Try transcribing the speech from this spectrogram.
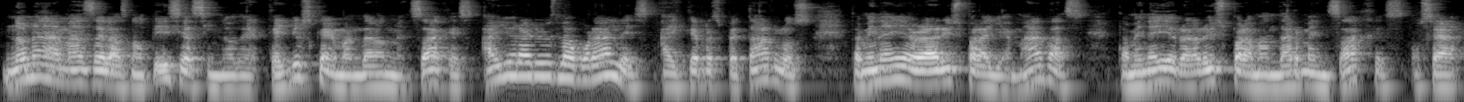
no nada más de las noticias, sino de aquellos que me mandaron mensajes. Hay horarios laborales, hay que respetarlos. También hay horarios para llamadas, también hay horarios para mandar mensajes. O sea,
